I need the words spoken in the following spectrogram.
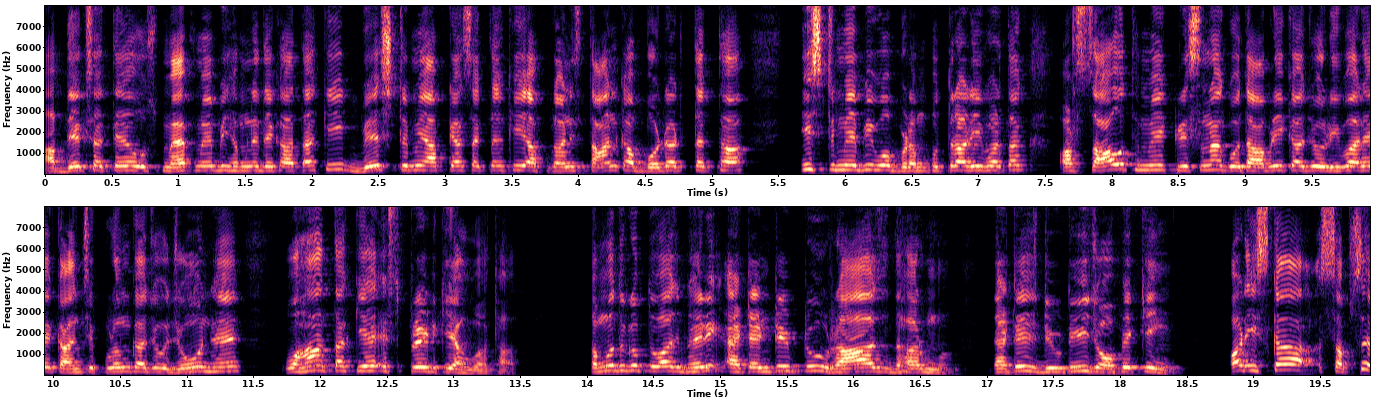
आप देख सकते हैं उस मैप में भी हमने देखा था कि वेस्ट में आप कह सकते हैं कि अफ़गानिस्तान का बॉर्डर तक था ईस्ट में भी वो ब्रह्मपुत्रा रिवर तक और साउथ में कृष्णा गोदावरी का जो रिवर है कांचीपुरम का जो जोन है वहाँ तक यह स्प्रेड किया हुआ था Samudragupta was very attentive to Rajdharma that is duties of a king और इसका सबसे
